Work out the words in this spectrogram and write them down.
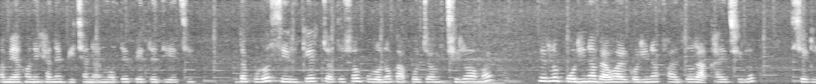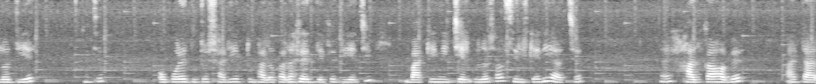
আমি এখন এখানে বিছানার মধ্যে পেতে দিয়েছি। এটা পুরো সিল্কের যত সব পুরনো কাপড় জাম ছিল আমার যেগুলো পরি না ব্যবহার করি না ফালতু রাখাই ছিল। সেগুলো দিয়ে যে ওপরে দুটো শাড়ি একটু ভালো কালারের দেখে দিয়েছি। বাকি নিচেরগুলো সব সিল্কেরই আছে। হ্যাঁ, হালকা হবে। আর তার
